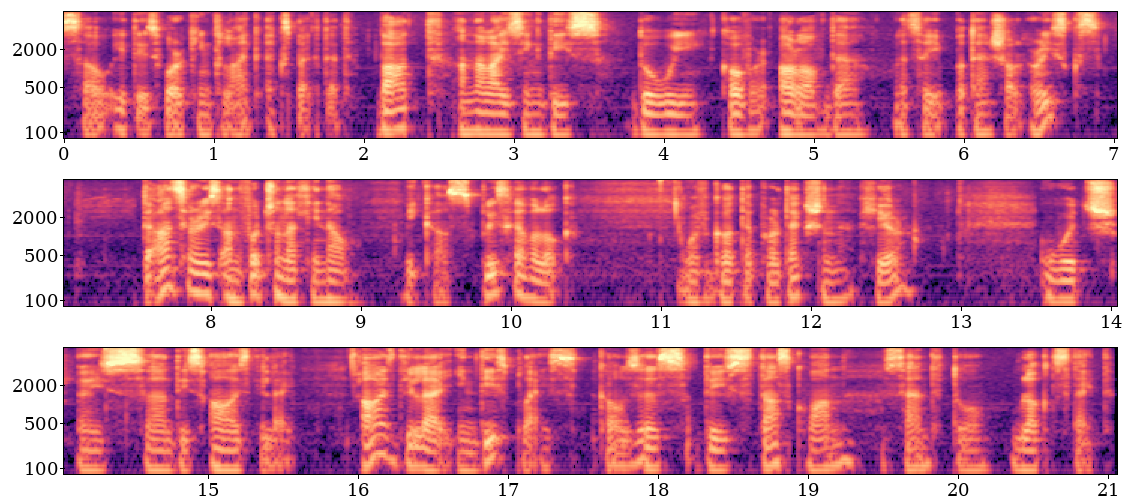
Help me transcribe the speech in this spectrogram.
so it is working like expected. But analyzing this, do we cover all of the, let's say, potential risks? The answer is unfortunately no, because please have a look. We've got a protection here, which is uh, this OS delay. OS delay in this place causes this task 1 sent to blocked state.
